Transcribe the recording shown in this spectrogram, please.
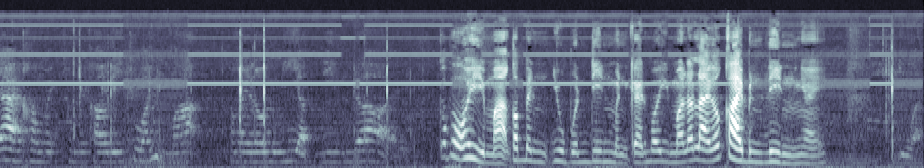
ได้ทำไมทำไมเขาเลยทัวร์หิมะทำไมเราถึงเหยียบดินได้ ก็เพราะหิมะก็เป็นอยู่บนดินเหมือนกันพอหิมะละลายก็กลายเป็นดินไง อวด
